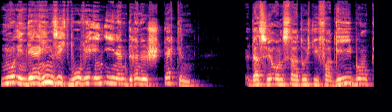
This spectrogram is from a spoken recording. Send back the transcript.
Nur in der Hinsicht, wo wir in ihnen drinne stecken, dass wir uns da durch die Vergebung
